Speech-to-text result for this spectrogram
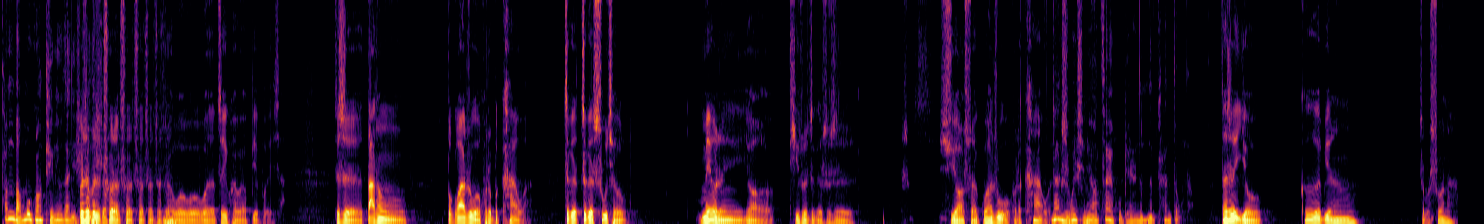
他们把目光停留在你身上不是不是，错了错了错了错了错了，我我我这一块我要辩驳一下，就是大众不关注我或者不看我，这个这个诉求，没有人要提出这个说是是需要谁关注我或者看我那你为什么，要在乎别人能不能看懂呢？但是有个别人怎么说呢？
